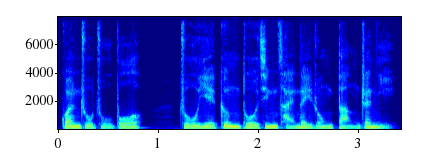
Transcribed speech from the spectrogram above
关注主播。主页更多精彩内容等着你。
